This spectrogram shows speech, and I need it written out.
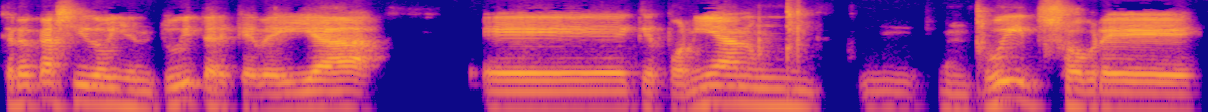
creo que ha sido hoy en Twitter que veía eh, que ponían un, un, tweet sobre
